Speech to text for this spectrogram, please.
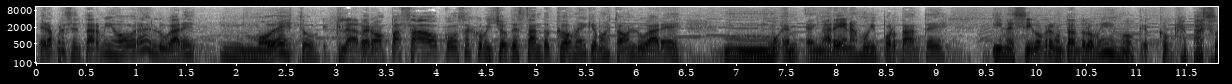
era presentar mis obras en lugares modestos. Claro. Pero han pasado cosas con mis shows de stand-up comedy que hemos estado en lugares, en, en arenas muy importantes. Y me sigo preguntando lo mismo. ¿Qué, pasó?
